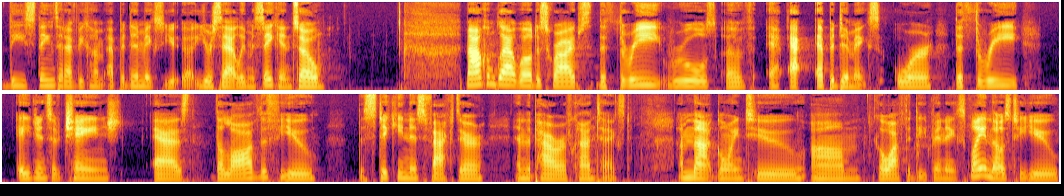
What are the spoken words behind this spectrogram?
these things that have become epidemics you, uh, you're sadly mistaken so Malcolm Gladwell describes the three rules of e- epidemics or the three agents of change as the law of the few, the stickiness factor, and the power of context. I'm not going to um, go off the deep end and explain those to you.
